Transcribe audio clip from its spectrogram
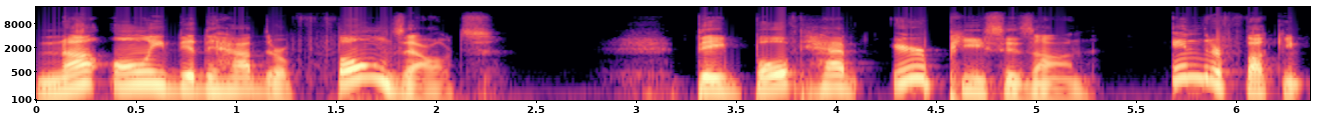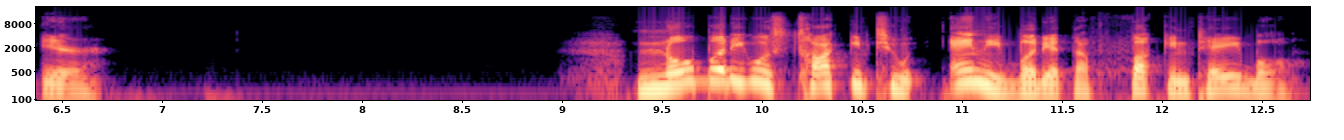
Not only did they have their phones out, they both have earpieces on in their fucking ear. Nobody was talking to anybody at the fucking table.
